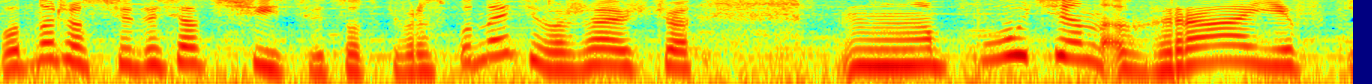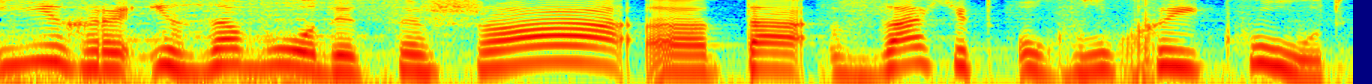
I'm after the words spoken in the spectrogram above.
водночас 66% респондентів вважають, що Путін грає в ігри і заводить США Е, та Захід у глухий кут.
